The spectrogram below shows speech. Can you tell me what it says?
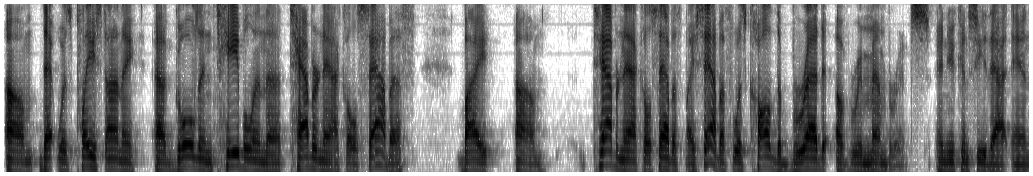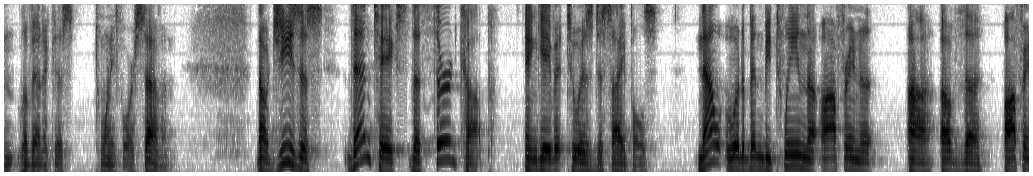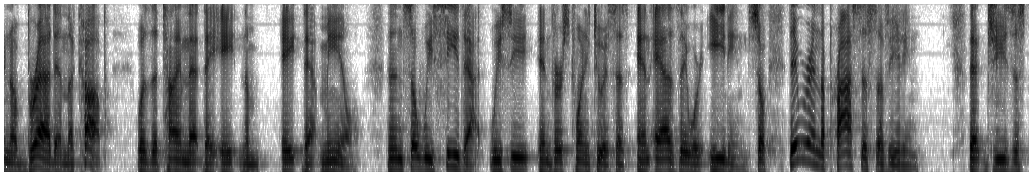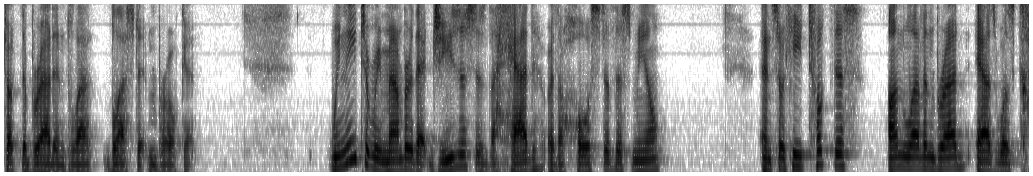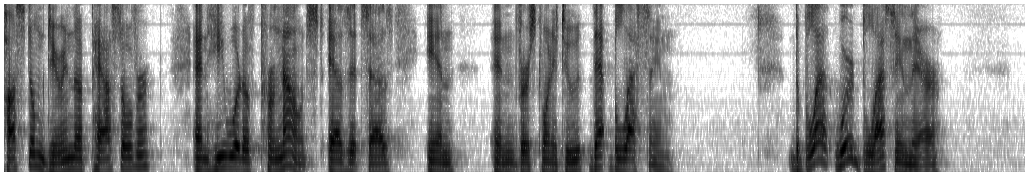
um, that was placed on a, a, golden table in the tabernacle Sabbath by um, tabernacle Sabbath by Sabbath was called the bread of remembrance. And you can see that in Leviticus 24 7. Now, Jesus then takes the third cup and gave it to his disciples. Now it would have been between the offering uh, of the offering of bread and the cup was the time that they ate in the ate that meal. And so we see that. We see in verse 22, it says, and as they were eating. So they were in the process of eating that Jesus took the bread and blessed it and broke it. We need to remember that Jesus is the head or the host of this meal. And so he took this unleavened bread as was custom during the Passover, and he would have pronounced, as it says in in verse 22, that blessing. The ble- word blessing there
